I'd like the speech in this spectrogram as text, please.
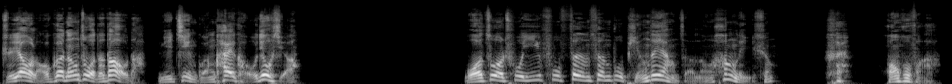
只要老哥能做得到的，你尽管开口就行。我做出一副愤愤不平的样子，冷哼了一声：“哼，黄护法。”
